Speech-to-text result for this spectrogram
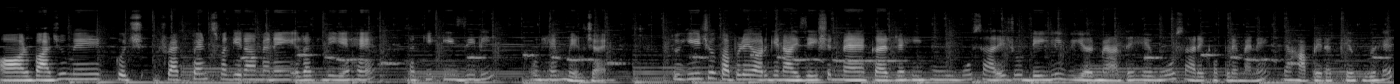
और बाजू में कुछ ट्रैक पैंट्स वगैरह मैंने रख लिए हैं, ताकि इजीली उन्हें मिल जाए। तो ये जो कपड़े ऑर्गेनाइजेशन मैं कर रही हूँ, वो सारे जो डेली वियर में आते हैं, वो सारे कपड़े मैंने यहाँ पे रखे हुए हैं।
